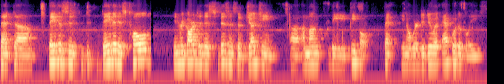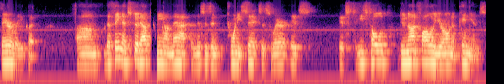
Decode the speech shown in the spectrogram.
that uh, Davis is, David is told in regard to this business of judging uh, among the people that you know we're to do it equitably, fairly. But um, the thing that stood out to me on that, and this is in 26, is where it's it's he's told do not follow your own opinions,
